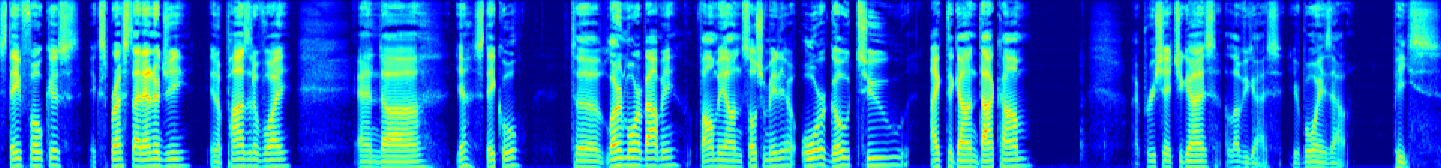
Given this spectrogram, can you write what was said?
Stay focused, express that energy in a positive way, and uh, yeah, stay cool. To learn more about me, follow me on social media or go to ikedagon.com. I appreciate you guys. I love you guys. Your boy is out. Peace.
